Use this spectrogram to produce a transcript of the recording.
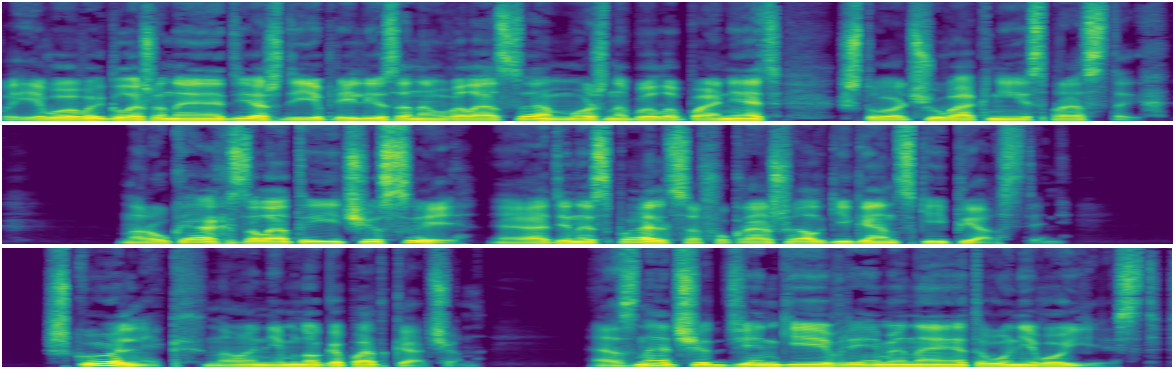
По его выглаженной одежде и прилизанным волосам можно было понять, что чувак не из простых. На руках золотые часы, а один из пальцев украшал гигантский перстень. Школьник, но немного подкачан. А значит, деньги и время на это у него есть.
